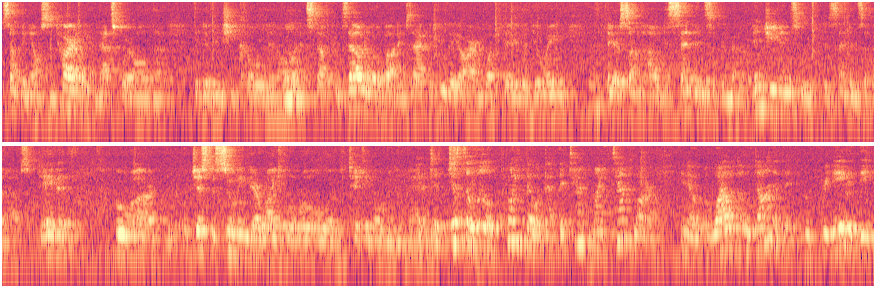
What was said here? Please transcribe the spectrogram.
something else entirely, and that's where all the, the Da Vinci Code and all that stuff comes out of about exactly who they are and what they were doing, that they are somehow descendants of the Merovingians, who are descendants of the House of David, who are just assuming their rightful role of taking over humanity. Ju- Just a little point though about the Temp, Mike Templar, you know, Wild Bill Donovan, who created the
